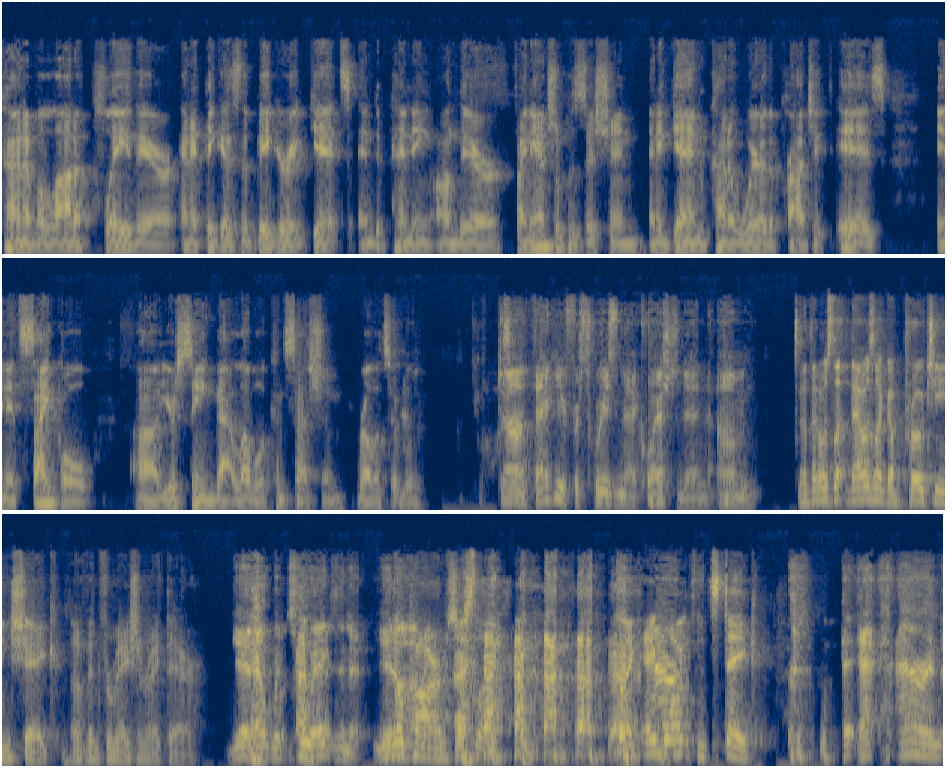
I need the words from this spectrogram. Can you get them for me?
kind of a lot of play there. And I think as the bigger it gets, and depending on their financial position, and again, kind of where the project is in its cycle, uh, you're seeing that level of concession relatively. John, thank you for squeezing that question in. Um, no, that was like, that was like a protein shake of information right there. Yeah, that with two eggs in it. You no know, carbs, just like like egg whites and steak. Aaron,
